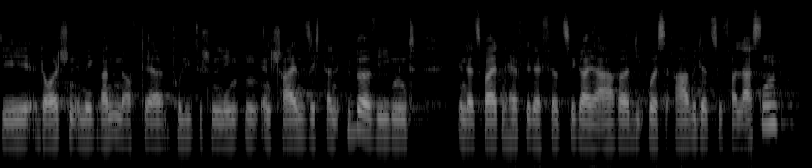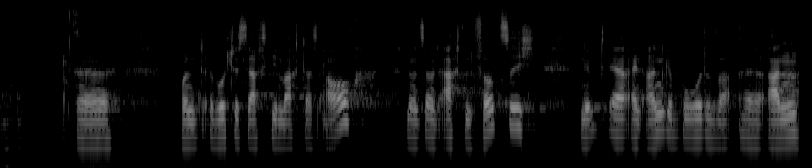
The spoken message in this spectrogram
die deutschen Immigranten auf der politischen Linken entscheiden sich dann überwiegend in der zweiten Hälfte der 40er Jahre, die USA wieder zu verlassen. Äh, und Buczysawski macht das auch. 1948 nimmt er ein Angebot äh, an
